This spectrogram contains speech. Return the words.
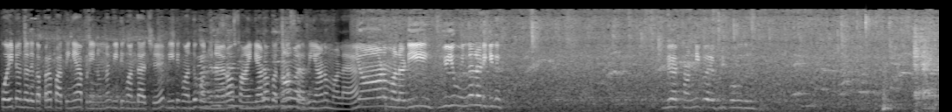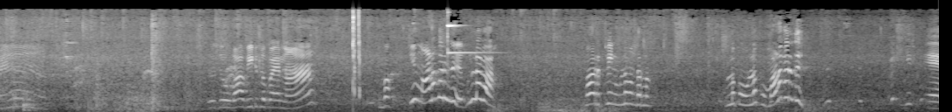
போயிட்டு வந்ததுக்கப்புறம் பார்த்தீங்க அப்படின்னோம்னா வீட்டுக்கு வந்தாச்சு. வீட்டுக்கு வந்து கொஞ்ச நேரம் சாயங்காலம் பார்த்தோன்னா சரியான மழை. சரியான மழைடி. ஐயோ மின்னல் அடிக்குது. இல்லையா தண்ணிக்கு வேறு எப்படி போகுதுன்னு. இதோ வா வீட்டுக்குள்ள போயிடலாம். வா. ஏ மழை வருது. உள்ள வா. வா ரித்வின் உள்ள வந்துடலாம். உள்ள போ உள்ள போ. மழை வருது. ஏ.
